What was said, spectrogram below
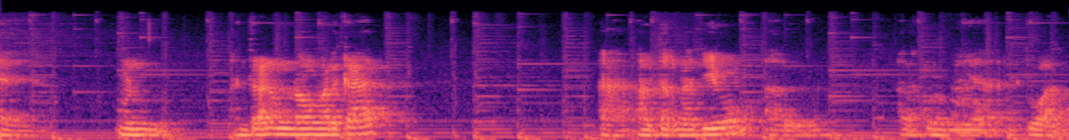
eh, un, entrar en un nou mercat alternatiu al, a l'economia actual.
